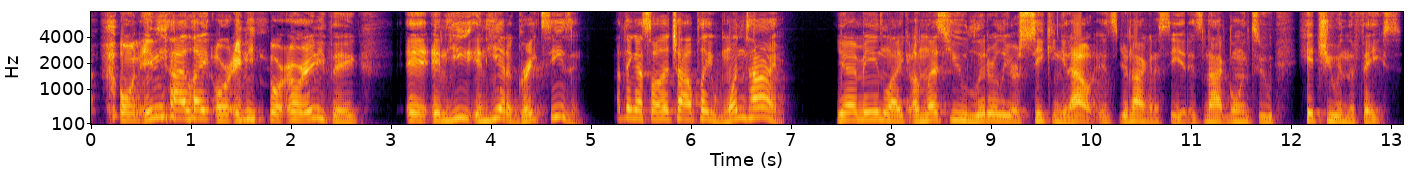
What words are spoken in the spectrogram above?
on any highlight or any or, or anything. And, and he and he had a great season. I think I saw that child play one time. You know what I mean? Like unless you literally are seeking it out, it's you're not going to see it. It's not going to hit you in the face.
